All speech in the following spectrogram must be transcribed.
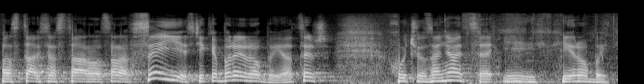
остався старого сарая. Все є, тільки бери роби. Оце ж хочу зайнятися і, і робити.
